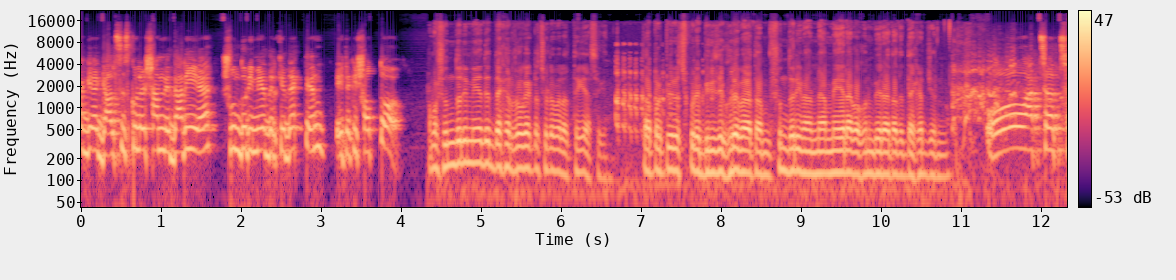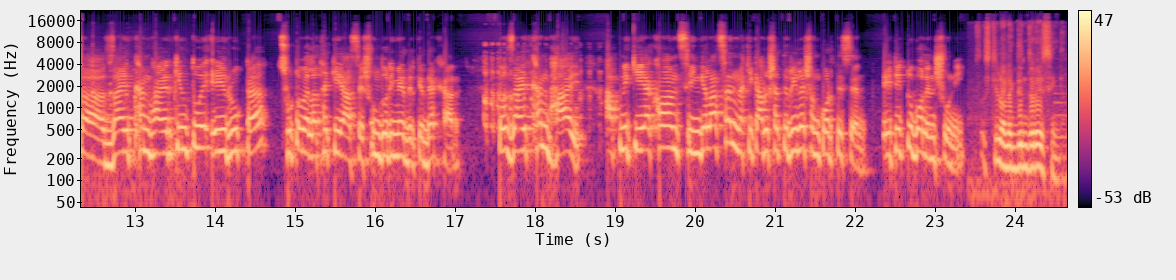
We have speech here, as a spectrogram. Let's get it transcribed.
আগে গার্লস স্কুলের সামনে দাঁড়িয়ে সুন্দরী মেয়েদেরকে দেখতেন? এটা কি সত্য? আমার সুন্দরী মেয়েদের দেখার রোগ একটা ছোটবেলা থেকে আছে কিন্তু। তারপর পিরোজপুরে ব্রিজে ঘুরে বেড়াতাম। সুন্দরী মেয়েরা কখন বেরোয় তাদের দেখার জন্য। ও আচ্ছা আচ্ছা। জাহিদ খান ভাইয়ের কিন্তু এই রোগটা ছোটবেলা থেকে আছে সুন্দরী মেয়েদেরকে দেখার। তো জাহিদ খান ভাই আপনি কি এখন সিঙ্গেল আছেন নাকি কারোর সাথে রিলেশন করতেছেন? এইটা একটু বলেন শুনি। স্টিল অনেকদিন ধরেই single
